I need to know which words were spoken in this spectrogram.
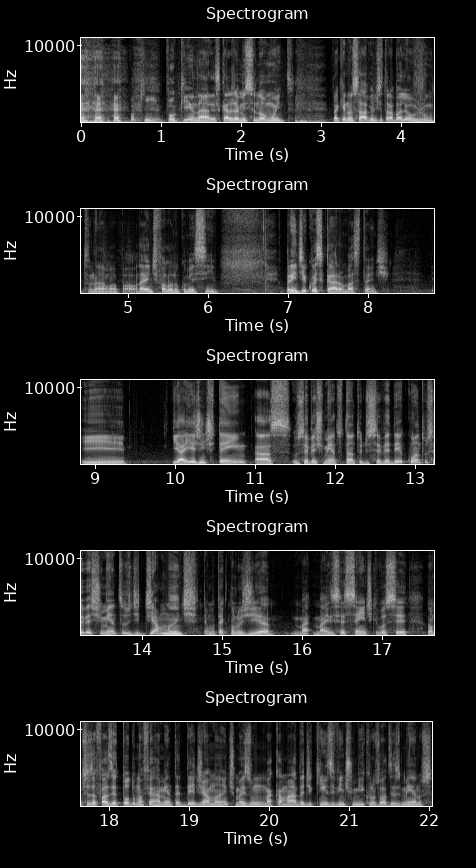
Pouquinho. Pouquinho nada. Esse cara já me ensinou muito. para quem não sabe, a gente trabalhou junto na Mapau, né? A gente falou no comecinho. Aprendi com esse cara bastante. E e aí a gente tem as, os revestimentos tanto de CVD quanto os revestimentos de diamante. Tem uma tecnologia mais recente que você não precisa fazer toda uma ferramenta de diamante, mas uma camada de 15, 20 microns ou às vezes menos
